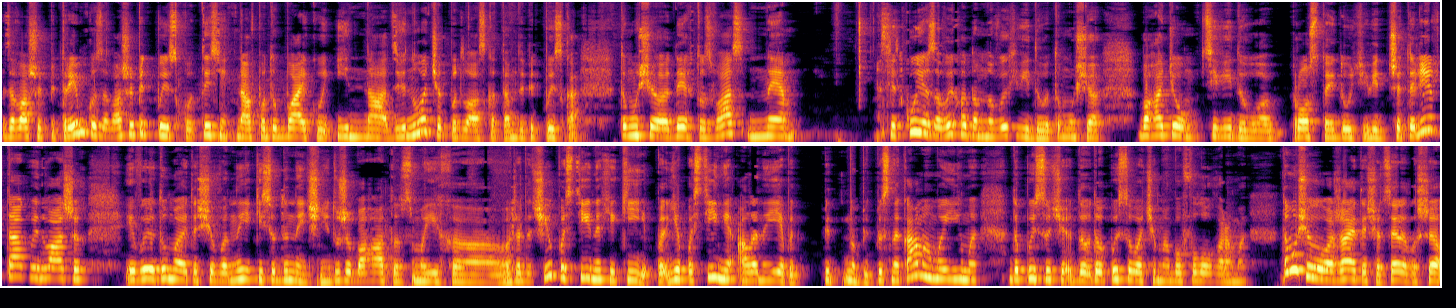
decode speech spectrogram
за вашу підтримку, за вашу підписку. Тисніть на вподобайку і на дзвіночок, будь ласка, там де підписка, тому що дехто з вас не. Слідкує за виходом нових відео, тому що багатьом ці відео просто йдуть від вчителів, так, від ваших, і ви думаєте, що вони якісь одиничні. Дуже багато з моїх е, глядачів постійних, які є постійні, але не є під, під, ну, підписниками моїми, дописувачами, або фоловерами, тому що ви вважаєте, що це лише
